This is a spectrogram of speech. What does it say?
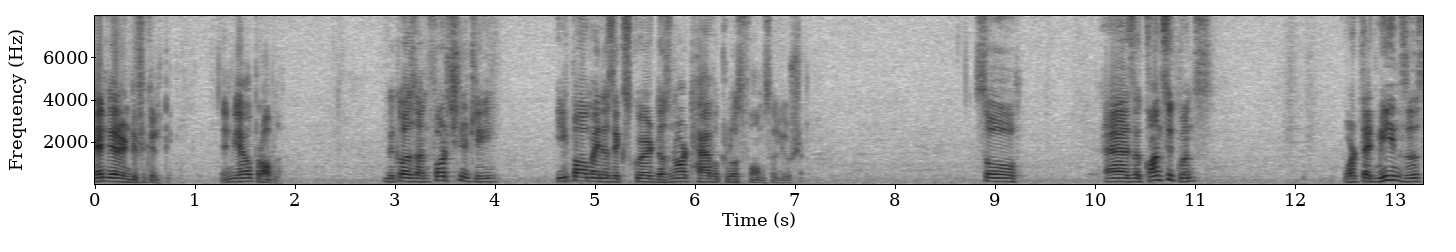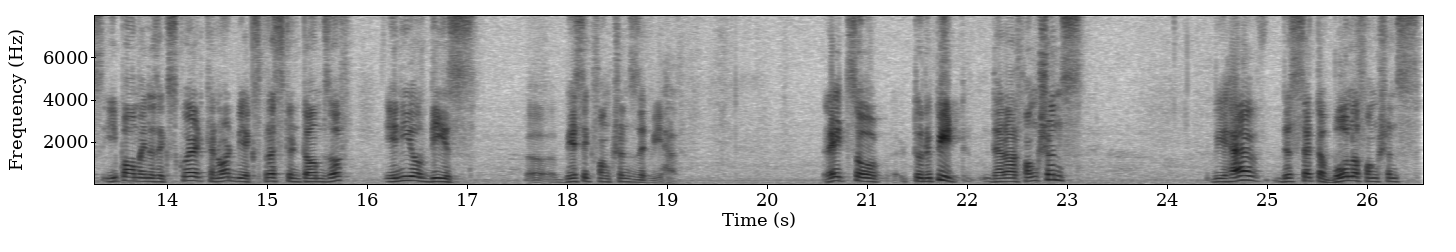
then we are in difficulty. Then we have a problem. Because unfortunately e power minus x squared does not have a closed form solution. So as a consequence what that means is e power minus x squared cannot be expressed in terms of any of these uh, basic functions that we have right. So to repeat there are functions we have this set of Bowler functions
